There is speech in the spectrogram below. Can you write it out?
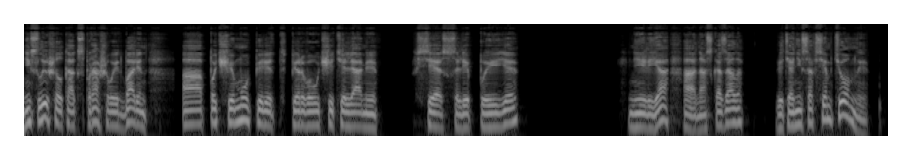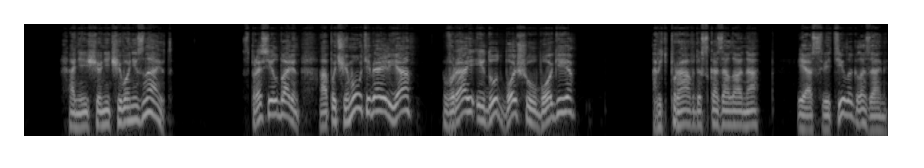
Не слышал, как спрашивает барин, а почему перед первоучителями все слепые? Не Илья, а она сказала, ведь они совсем темные. Они еще ничего не знают. Спросил барин, а почему у тебя, Илья, в рай идут больше убогие? А ведь правда, — сказала она, и осветила глазами.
